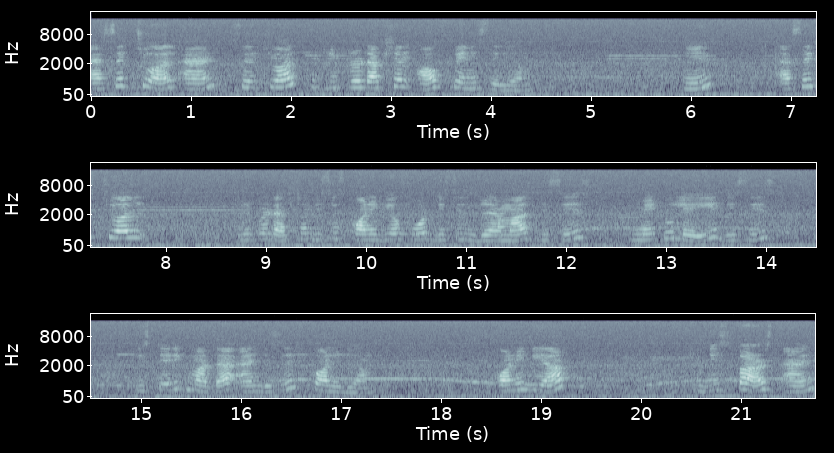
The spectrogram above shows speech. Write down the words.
asexual and sexual reproduction of penicillium. In asexual reproduction, this is conidiophore, this is ramus, this is metulae, this is sterigmata and this is conidium. Conidia disperse and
